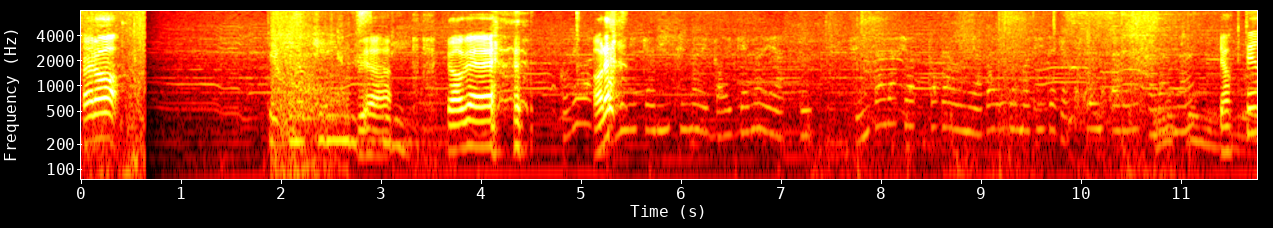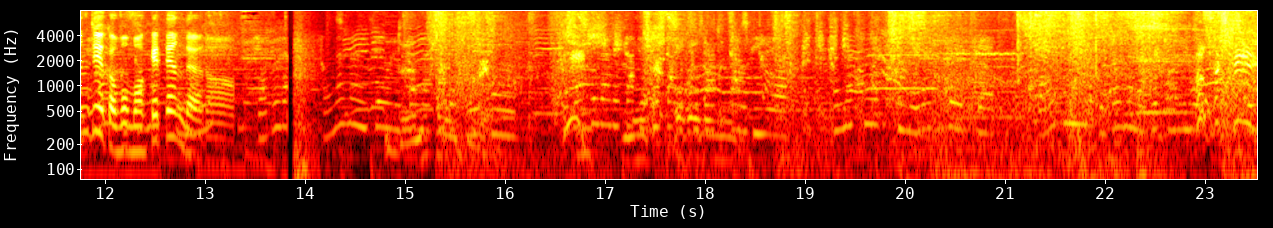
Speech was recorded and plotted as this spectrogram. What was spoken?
帰ろうやべえあれ逆転っていうかもう負けてんだよな。なんて売りかもしれないぞ。話しられたけど最後だったおじや。そのスネック狙っていて、大事にゼロの投げ込みの。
